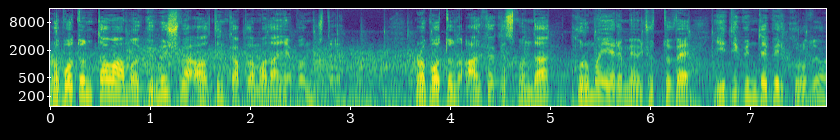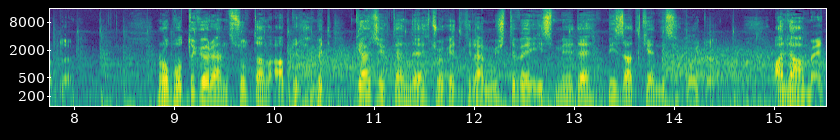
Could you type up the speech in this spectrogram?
Robotun tamamı gümüş ve altın kaplamadan yapılmıştı. Robotun arka kısmında kurma yeri mevcuttu ve 7 günde bir kuruluyordu. Robotu gören Sultan Abdülhamit gerçekten de çok etkilenmişti ve ismini de bizzat kendisi koydu. Alamet.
